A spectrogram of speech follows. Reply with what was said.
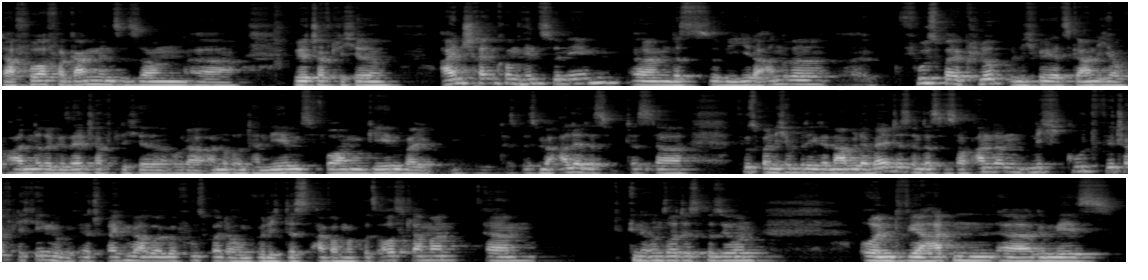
davor vergangenen Saison äh, wirtschaftliche Einschränkungen hinzunehmen. Ähm, das ist so wie jeder andere äh, Fußballclub. Und ich will jetzt gar nicht auf andere gesellschaftliche oder andere Unternehmensformen gehen, weil das wissen wir alle, dass, dass da Fußball nicht unbedingt der Nabel der Welt ist und dass es auch anderen nicht gut wirtschaftlich ging. Jetzt sprechen wir aber über Fußball, darum würde ich das einfach mal kurz ausklammern. Ähm, in unserer Diskussion. Und wir hatten äh, gemäß,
